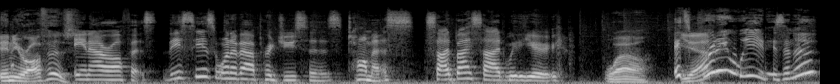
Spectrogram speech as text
In your office. In our office. This is one of our producers, Thomas, side by side with you. Wow. It's Yeah? pretty weird, isn't it?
